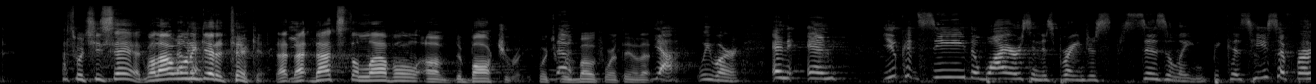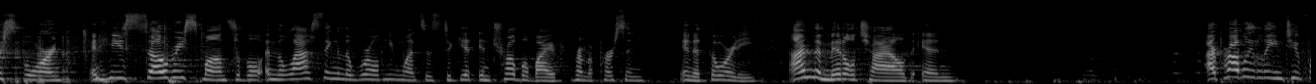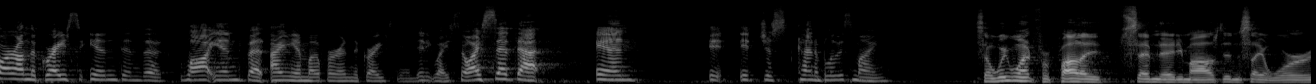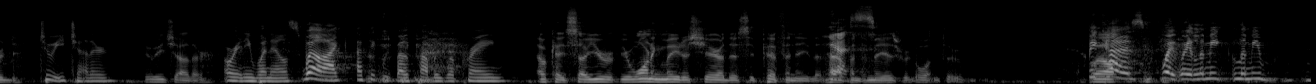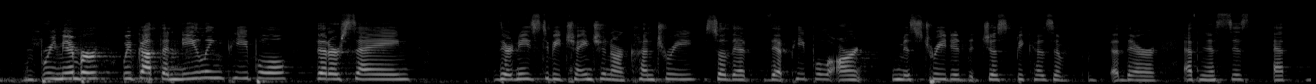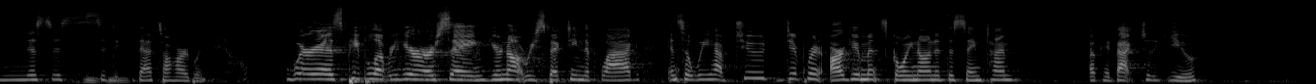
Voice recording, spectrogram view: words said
That's what she said. Well, I want to get a ticket. That, that, that's the level of debauchery, which we both were at the end of that. Yeah, we were, and and you could see the wires in his brain just sizzling because he's a firstborn and he's so responsible. And the last thing in the world he wants is to get in trouble by from a person in authority. I'm the middle child, and I probably lean too far on the grace end than the law end, but I am over in the grace end anyway. So I said that, and it it just kind of blew his mind. So we went for probably 70, 80 miles, didn't say a word to each other to each other. or anyone else. Well, I, I think we both probably were praying. Okay, so you're, you're wanting me to share this epiphany that happened to me as we're going through. Well- Because wait, wait, let me let me remember we've got the kneeling people that are saying there needs to be change in our country so that that people aren't mistreated that just because of their ethnicity ethnicity mm-hmm. that's a hard one whereas people over here are saying you're not respecting the flag and so we have two different arguments going on at the same time okay back to you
